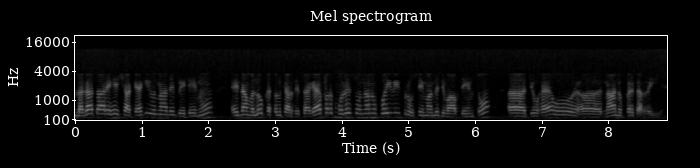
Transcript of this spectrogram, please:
ਲਗਾਤਾਰ ਇਹ ਸ਼ੱਕ ਹੈ ਕਿ ਉਹਨਾਂ ਦੇ ਬੇਟੇ ਨੂੰ ਇਹਨਾਂ ਵੱਲੋਂ ਕਤਲ ਕਰ ਦਿੱਤਾ ਗਿਆ ਪਰ ਪੁਲਿਸ ਉਹਨਾਂ ਨੂੰ ਕੋਈ ਵੀ ਭਰੋਸੇਮੰਦ ਜਵਾਬ ਦੇਣ ਤੋਂ ਜੋ ਹੈ ਉਹ ਨਾ ਨੁੱਕਰ ਕਰ ਰਹੀ ਹੈ।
